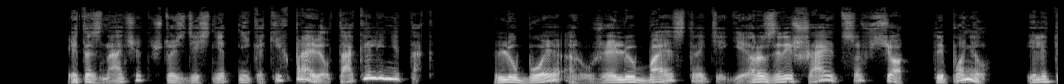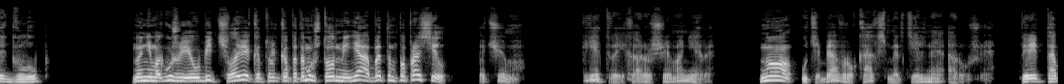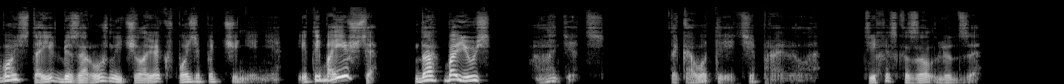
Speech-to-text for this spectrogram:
Это значит, что здесь нет никаких правил, так или не так. Любое оружие, любая стратегия, разрешается все. Ты понял? Или ты глуп? Но не могу же я убить человека только потому, что он меня об этом попросил. Почему? Где твои хорошие манеры? Но у тебя в руках смертельное оружие. Перед тобой стоит безоружный человек в позе подчинения. И ты боишься? Да, боюсь. Молодец. Таково третье правило, — тихо сказал Людзе.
